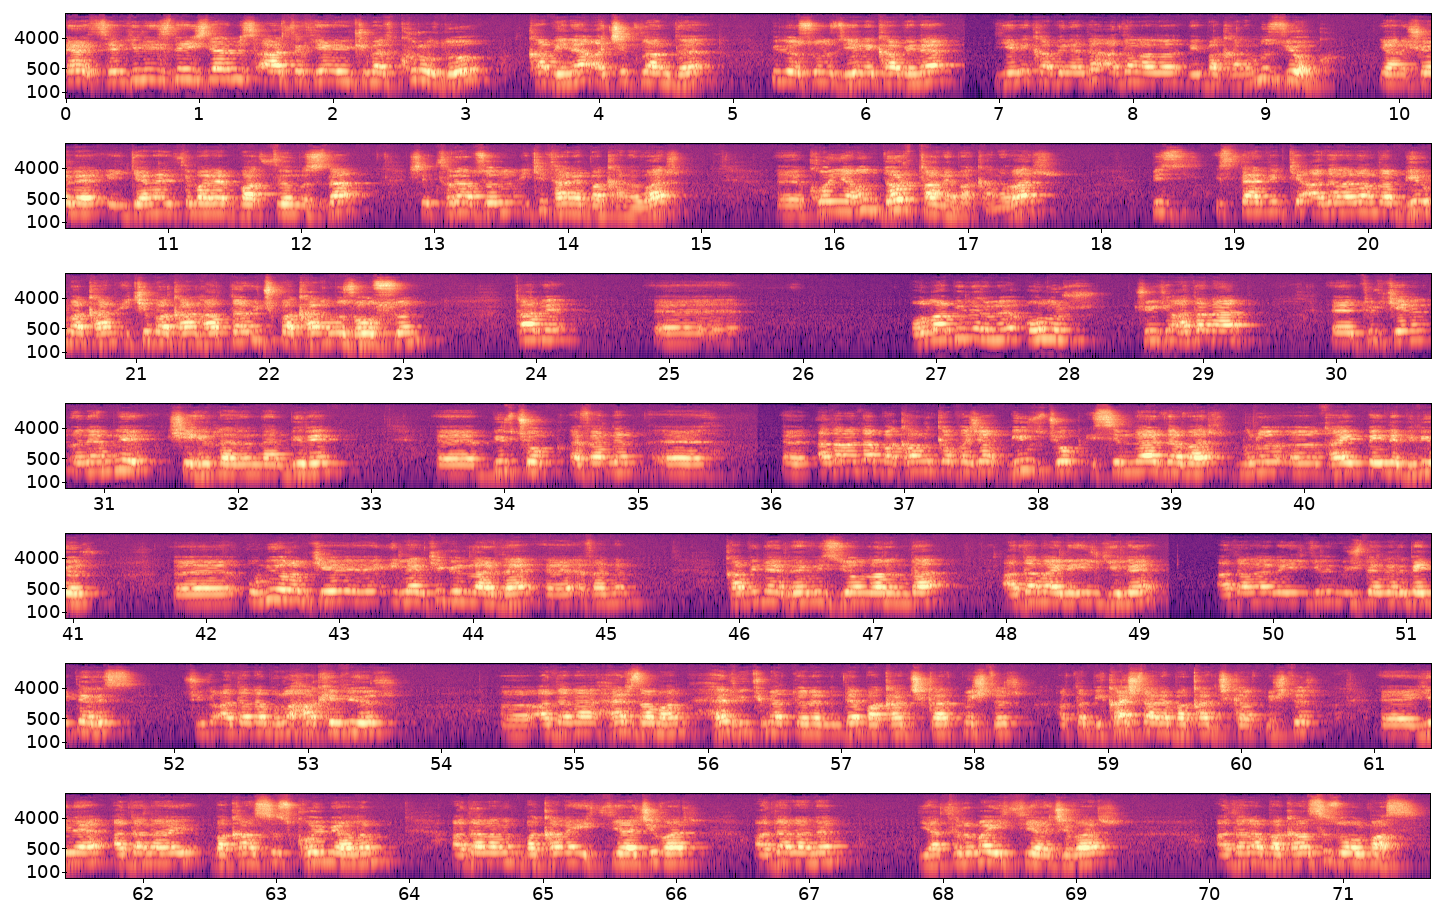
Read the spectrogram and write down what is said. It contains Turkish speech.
Evet sevgili izleyicilerimiz artık yeni hükümet kuruldu. Kabine açıklandı. Biliyorsunuz yeni kabine, yeni kabinede Adanalı bir bakanımız yok. Yani şöyle genel itibariyle baktığımızda işte Trabzon'un iki tane bakanı var. Ee, Konya'nın dört tane bakanı var. Biz isterdik ki Adana'dan da bir bakan, iki bakan hatta üç bakanımız olsun. Tabi olabilir mi? Olur. Çünkü Adana e, Türkiye'nin önemli şehirlerinden biri. E, birçok efendim e, evet Adana'da bakanlık yapacak birçok isimler de var. Bunu e, Tayyip Bey de biliyor. E, umuyorum ki e, ileriki günlerde e, efendim kabine revizyonlarında Adana ile ilgili Adana ile ilgili müjdeleri bekleriz. Çünkü Adana bunu hak ediyor. Ee, Adana her zaman her hükümet döneminde bakan çıkartmıştır. Hatta birkaç tane bakan çıkartmıştır. Ee, yine Adana'yı bakansız koymayalım. Adana'nın bakana ihtiyacı var. Adana'nın yatırıma ihtiyacı var. Adana bakansız olmaz.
